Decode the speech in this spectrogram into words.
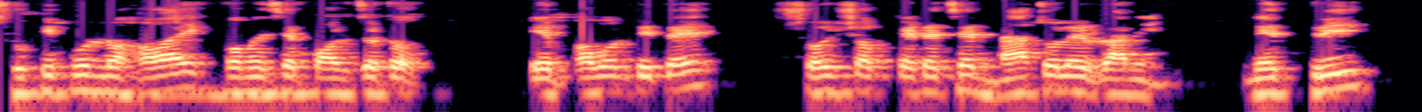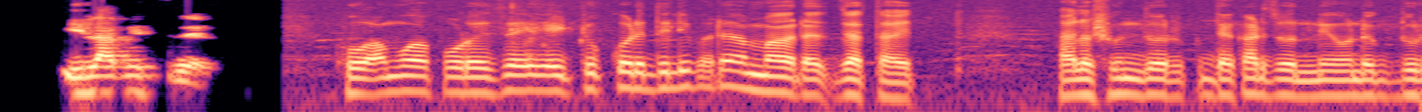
ঝুঁকিপূর্ণ হওয়ায় কমেছে পর্যটক। এ ভবনটিতে শৈশব কেটেছে নাচলের রানী, নেত্রী ইলামিত্রের খোয়া মোয়া পড়েছে এইটুক করে দিলি পরে আমার যাতায়াত ভালো সুন্দর দেখার জন্য অনেক দূর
